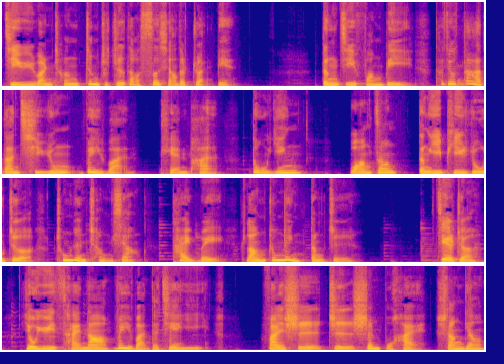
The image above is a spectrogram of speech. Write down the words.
急于完成政治指导思想的转变。登基方毕，他就大胆启用魏婉、田盼、窦婴、王臧等一批儒者充任丞相、太尉、郎中令等职。接着又欲采纳魏婉的建议。凡事置身不害、商鞅、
